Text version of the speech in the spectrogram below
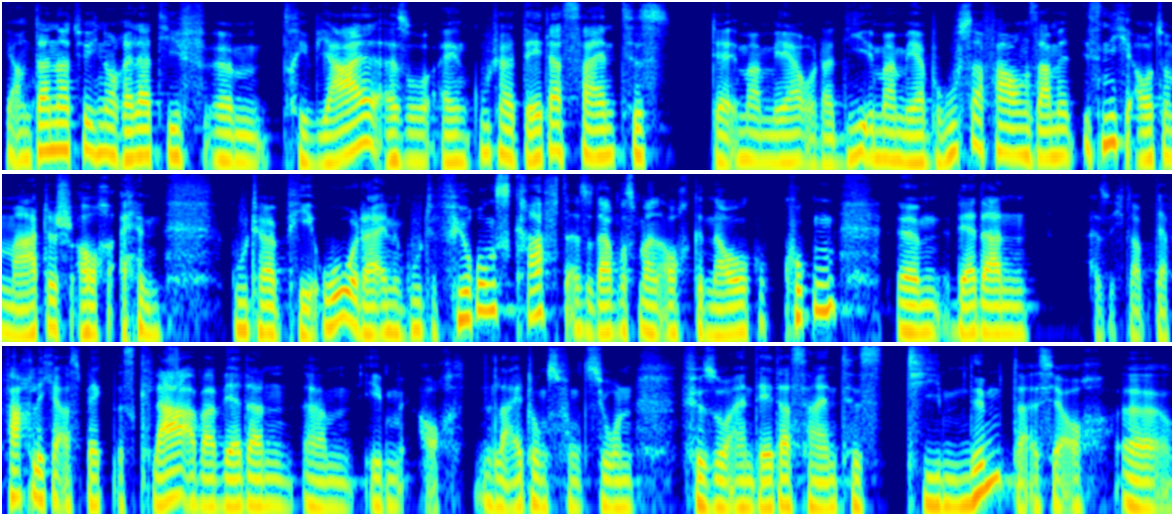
Ja, und dann natürlich noch relativ ähm, trivial. Also ein guter Data Scientist der immer mehr oder die immer mehr Berufserfahrung sammelt, ist nicht automatisch auch ein guter PO oder eine gute Führungskraft. Also da muss man auch genau gucken, ähm, wer dann, also ich glaube, der fachliche Aspekt ist klar, aber wer dann ähm, eben auch eine Leitungsfunktion für so ein Data Scientist Team nimmt, da ist ja auch äh,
